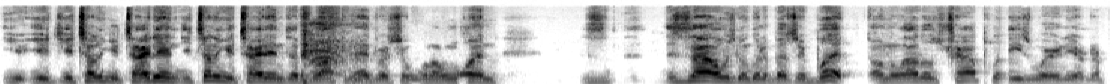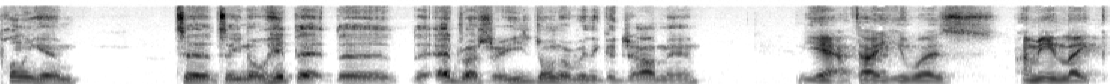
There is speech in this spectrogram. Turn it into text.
you, you're, you're telling your tight end, you're telling your tight end to block an edge rusher one-on-one. It's, it's not always going to go the best way, but on a lot of those trap plays where they're, they're pulling him to to you know hit the the the edge rusher, he's doing a really good job, man. Yeah, I thought he was. I mean, like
